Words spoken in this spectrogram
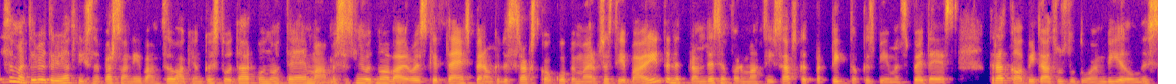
Es domāju, tur ļoti arī atkarīgs no personībām, cilvēkiem, kas to dara un no tēmām. Es esmu ļoti novērojis, ka ir tēmas, piemēram, kad es rakstu kaut ko, piemēram, saistībā ar internetu, piemēram, dezinformācijas apskatu par TikTok, kas bija mans pēdējais. Tad atkal bija tāds uzlidojuma vilnis.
